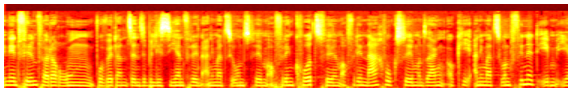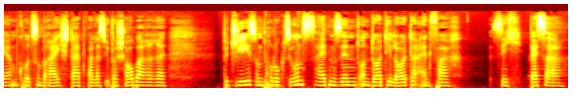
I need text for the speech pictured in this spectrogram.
in den Filmförderungen, wo wir dann sensibilisieren für den Animationsfilm, auch für den Kurzfilm, auch für den Nachwuchsfilm und sagen, okay, Animation findet eben eher im kurzen Bereich statt, weil das überschaubarere Budgets und Produktionszeiten sind und dort die Leute einfach sich besser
